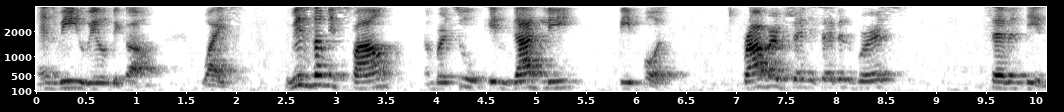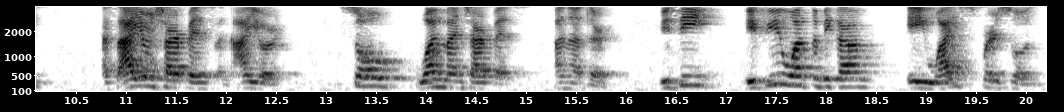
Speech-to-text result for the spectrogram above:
And we will become wise. Wisdom is found, number two, in godly people. Proverbs 27 verse 17. As iron sharpens an iron, so one man sharpens another. You see, if you want to become a wise person,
